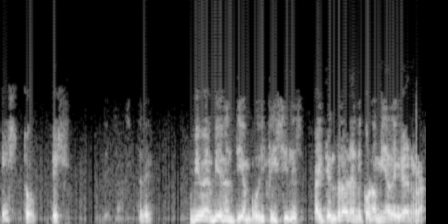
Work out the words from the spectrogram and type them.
esto es. Viven, vienen tiempos difíciles, hay que entrar en economía de guerra.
